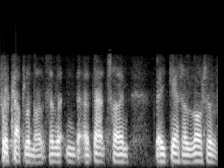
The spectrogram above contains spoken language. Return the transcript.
for a couple of months. And at, at that time, they get a lot of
